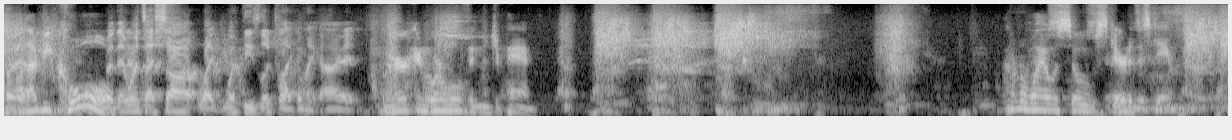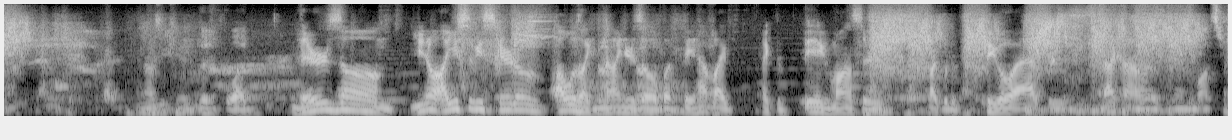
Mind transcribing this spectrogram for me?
But, Oh, that'd be cool. but then once I saw like what these looked like, I'm like, all right, American werewolf in Japan. I don't know why I was so scared of this game when I was a kid. There's blood. There's um, you know, I used to be scared of. I was like nine years old, but they have like like the big monsters, like with the big old asses. That kind of like. Monster.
